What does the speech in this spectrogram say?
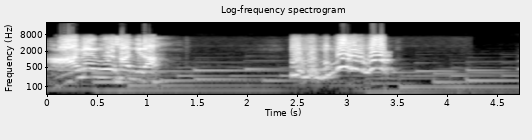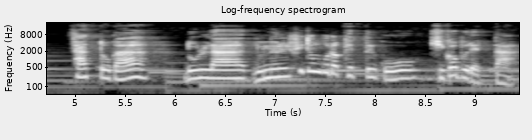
암행어산이라. 뭐라고? 사또가 놀라 눈을 휘둥그렇게 뜨고 기겁을 했다.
